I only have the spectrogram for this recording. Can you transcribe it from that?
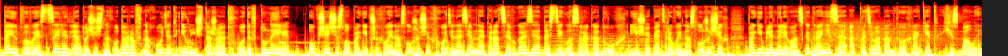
дают ВВС цели для точечных ударов, находят и уничтожают входы в туннели. Общее число погибших военнослужащих в ходе наземной операции в Газе достигло 42. Еще пятеро военнослужащих погибли на ливанской границе от противотанковых ракет «Хизбаллы».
